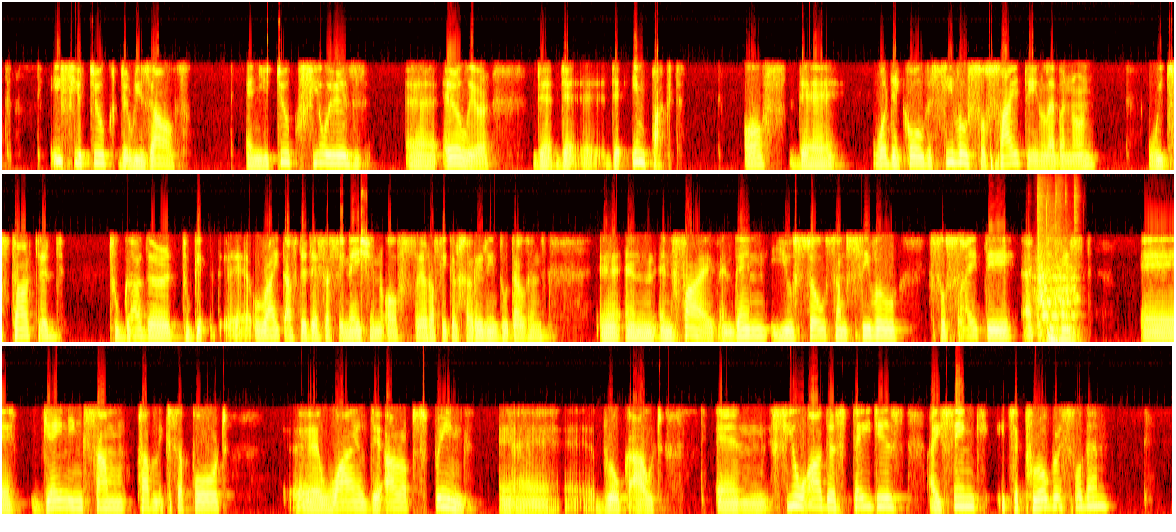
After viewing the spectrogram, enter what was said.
if you took the results and you took few years uh, earlier the the, uh, the impact of the what they call the civil society in Lebanon, which started to gather to get uh, right after the assassination of uh, Rafik al-Hariri in 2000 uh, and, and and then you saw some civil society activists uh, gaining some public support uh, while the Arab Spring uh, broke out, and few other stages. I think it's a progress for them,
